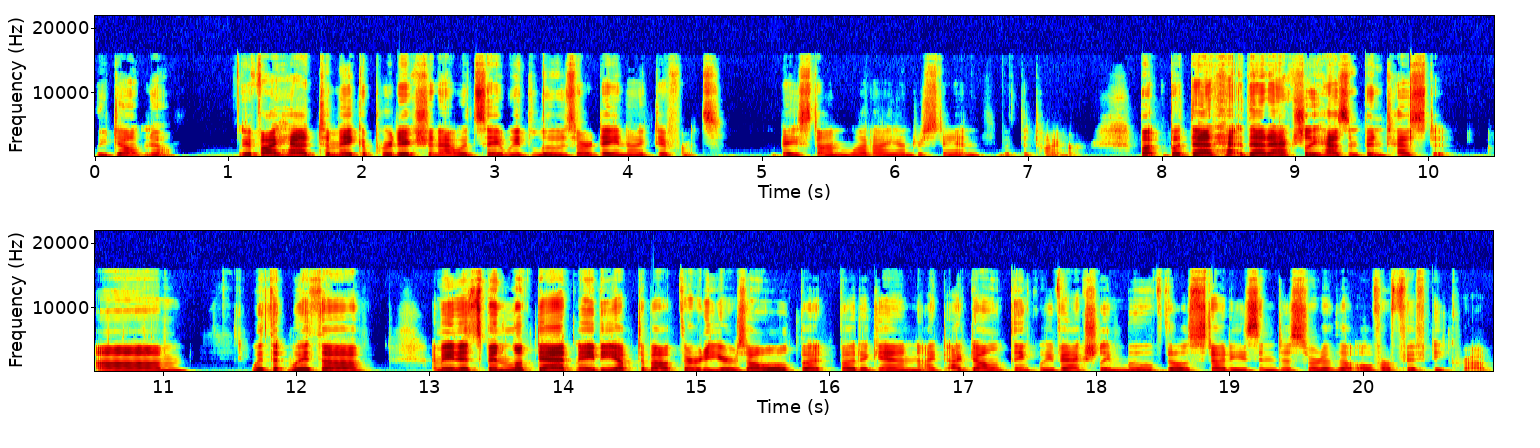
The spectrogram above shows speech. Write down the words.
We don't know. If I had to make a prediction, I would say we'd lose our day-night difference based on what I understand with the timer. But but that ha- that actually hasn't been tested. Um, with with a I mean, it's been looked at maybe up to about 30 years old, but but again, I, I don't think we've actually moved those studies into sort of the over 50 crowd.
